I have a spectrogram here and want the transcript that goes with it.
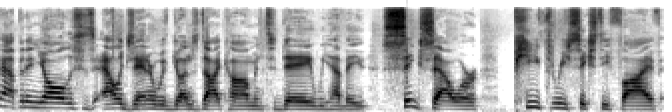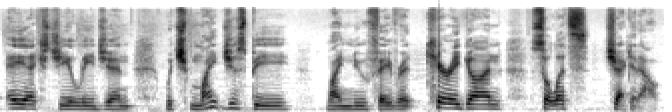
happening, y'all? This is Alexander with Guns.com, and today we have a Sig Sauer P365 AXG Legion, which might just be my new favorite carry gun. So let's check it out.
